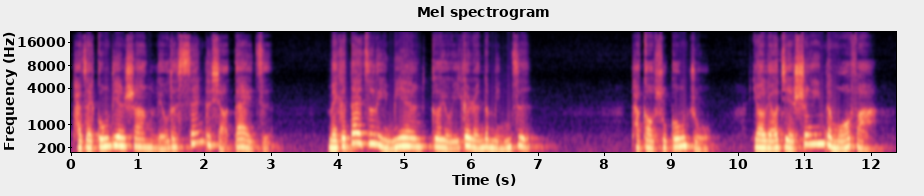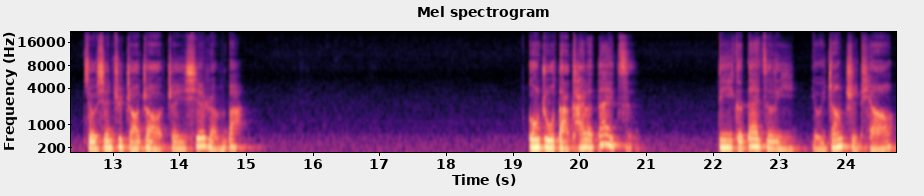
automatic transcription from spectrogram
她在宫殿上留了三个小袋子，每个袋子里面各有一个人的名字。她告诉公主，要了解声音的魔法，就先去找找这一些人吧。公主打开了袋子，第一个袋子里有一张纸条。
